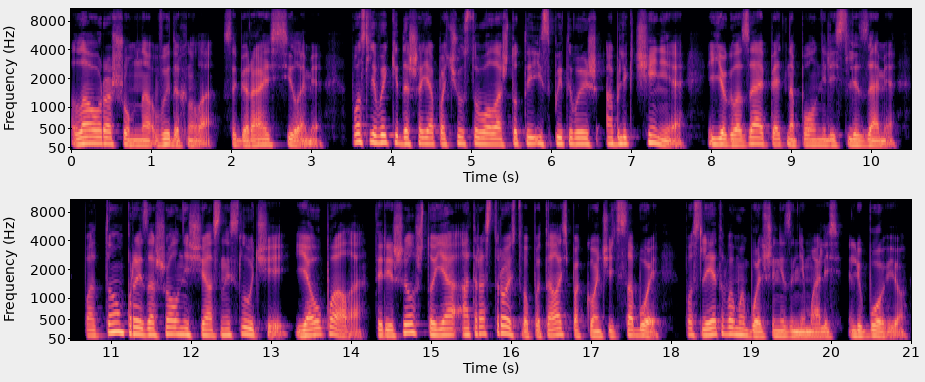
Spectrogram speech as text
Лаура шумно выдохнула, собираясь силами. После выкидыша я почувствовала, что ты испытываешь облегчение. Ее глаза опять наполнились слезами – Потом произошел несчастный случай. Я упала. Ты решил, что я от расстройства пыталась покончить с собой. После этого мы больше не занимались любовью.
